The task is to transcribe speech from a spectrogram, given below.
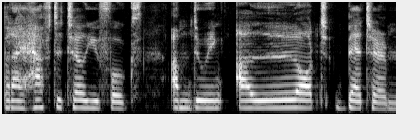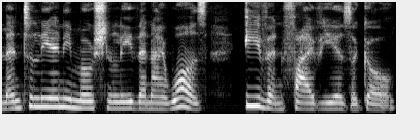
but I have to tell you folks, I'm doing a lot better mentally and emotionally than I was even five years ago.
